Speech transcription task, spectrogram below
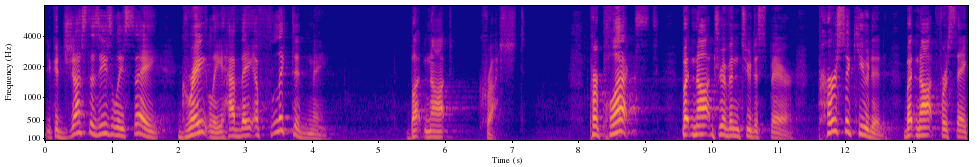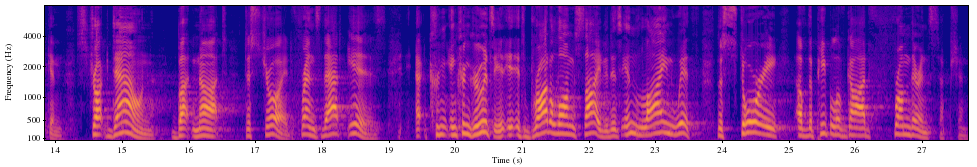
You could just as easily say, Greatly have they afflicted me, but not crushed. Perplexed, but not driven to despair. Persecuted, but not forsaken. Struck down, but not destroyed. Friends, that is uh, incongruency. It's brought alongside, it is in line with the story of the people of God from their inception.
